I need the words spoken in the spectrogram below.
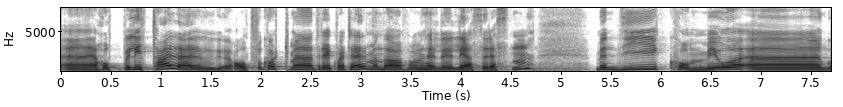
Jeg hopper litt her, det er altfor kort med tre kvarter, men da får vi heller lese resten. Men de kommer jo eh,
